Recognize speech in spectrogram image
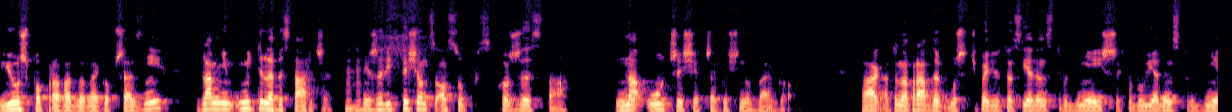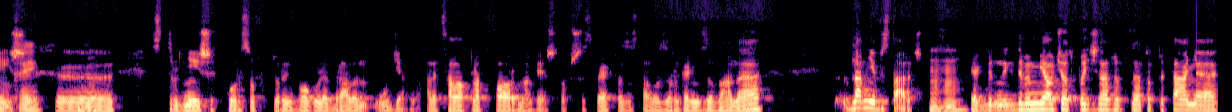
już poprowadzonego przez nich. Dla mnie mi tyle wystarczy. Mhm. Jeżeli tysiąc osób skorzysta, nauczy się czegoś nowego, tak? A to naprawdę muszę ci powiedzieć, to jest jeden z trudniejszych, to był jeden z trudniejszych, Mhm. e, z trudniejszych kursów, w których w ogóle brałem udział, ale cała platforma, wiesz, to wszystko, jak to zostało zorganizowane, dla mnie wystarczy. Mhm. Jakby, gdybym miał Ci odpowiedzieć na to, na to pytanie,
